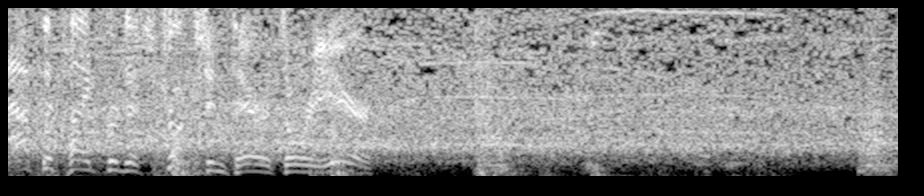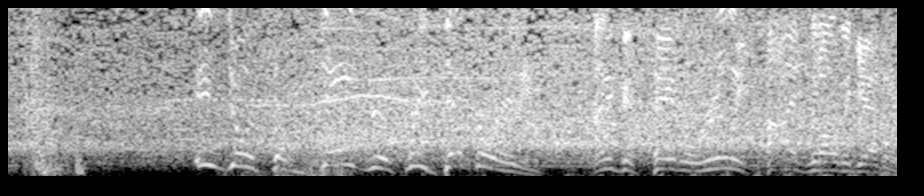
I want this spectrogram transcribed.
appetite for destruction territory here. He's doing some dangerous redecorating. I think the table really ties it all together.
